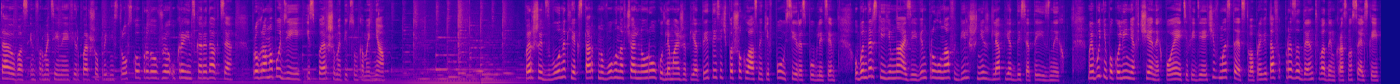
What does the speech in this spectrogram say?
Вітаю вас. Інформаційний ефір першого Придністровського продовжує українська редакція. Програма події із першими підсумками дня. Перший дзвоник як старт нового навчального року для майже п'яти тисяч першокласників по усій республіці. У Бендерській гімназії він пролунав більш ніж для 50 із них. Майбутнє покоління вчених, поетів і діячів мистецтва привітав президент Вадим Красносельський.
